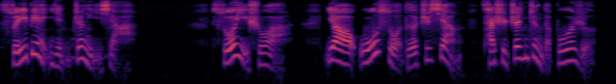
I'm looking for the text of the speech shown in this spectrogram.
随便引证一下啊。所以说啊，要无所得之相，才是真正的般若。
